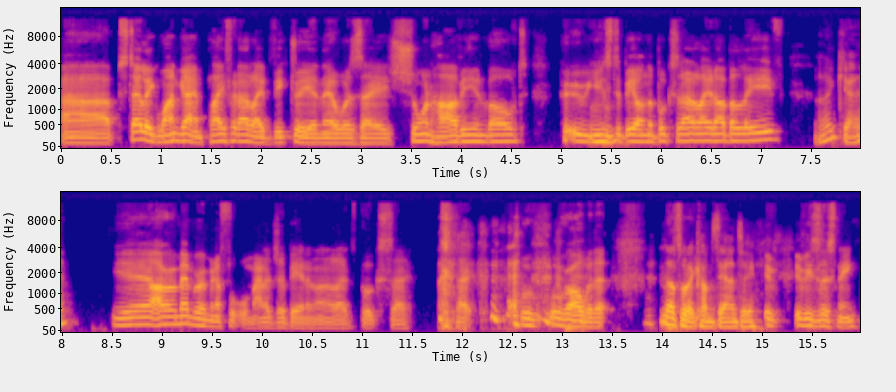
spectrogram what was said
uh State League One game, Playford Adelaide victory, and there was a Sean Harvey involved who used Mhm. to be on the books at Adelaide, I believe. Okay. Yeah, I remember him in a football manager being in Adelaide's books, so okay, we'll, we'll roll with it. That's what it comes down to. If if he's listening,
